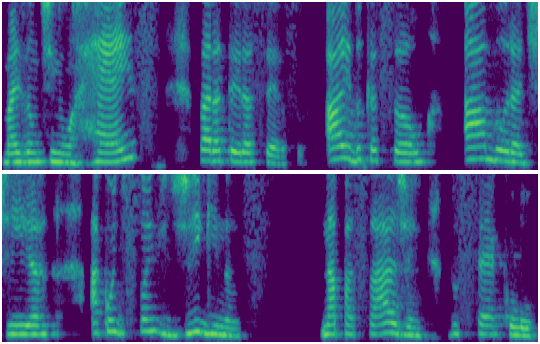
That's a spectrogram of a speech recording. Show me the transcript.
mas não tinham réis para ter acesso à educação, à moradia, a condições dignas na passagem do século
